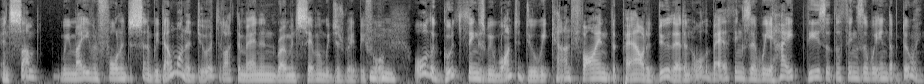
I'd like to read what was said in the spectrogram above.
And some, we may even fall into sin. We don't want to do it, like the man in Romans 7 we just read before. Mm-hmm. All the good things we want to do, we can't find the power to do that. And all the bad things that we hate, these are the things that we end up doing.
